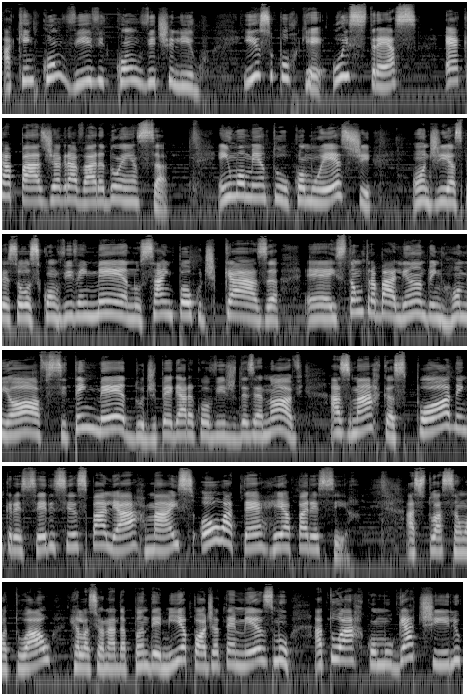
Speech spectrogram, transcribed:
a quem convive com o vitiligo isso porque o estresse é capaz de agravar a doença. Em um momento como este, onde as pessoas convivem menos, saem pouco de casa, é, estão trabalhando em home office, têm medo de pegar a Covid-19, as marcas podem crescer e se espalhar mais ou até reaparecer. A situação atual relacionada à pandemia pode até mesmo atuar como gatilho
